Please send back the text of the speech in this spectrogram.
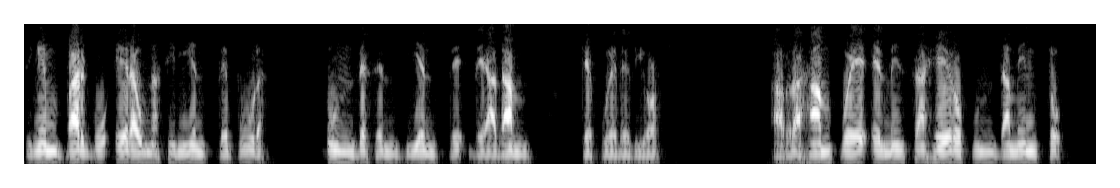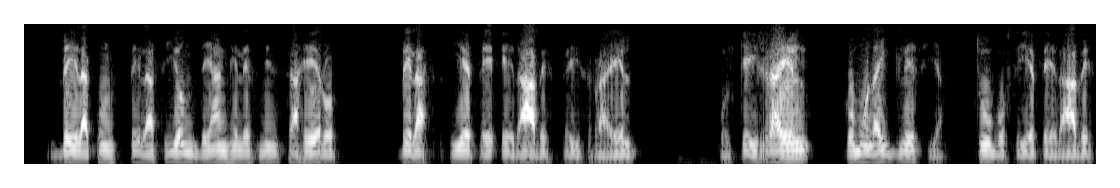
sin embargo era una simiente pura, un descendiente de Adán que fue de Dios. Abraham fue el mensajero fundamento de la constelación de ángeles mensajeros de las siete edades de Israel, porque Israel, como la iglesia, tuvo siete edades.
